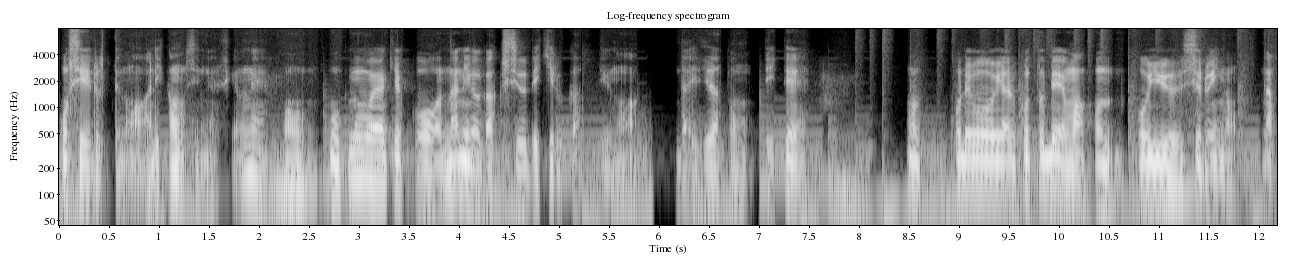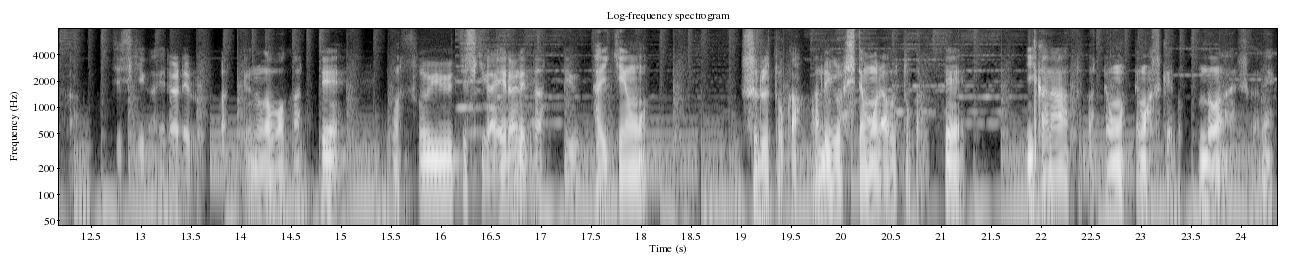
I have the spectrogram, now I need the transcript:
教えるっていうのはありかもしれないですけどね。まあ僕の場合は結構何が学習できるかっていうのは大事だと思っていて、まあ、これをやることで、まあこ、こういう種類のなんか知識が得られるとかっていうのが分かって、まあ、そういう知識が得られたっていう体験をするとか、あるいはしてもらうとかっていいかなとかって思ってますけど、どうなんですかね。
